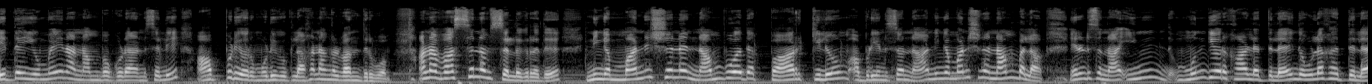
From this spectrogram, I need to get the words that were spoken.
எதையுமே நான் நம்பக்கூடாதுன்னு சொல்லி அப்படி ஒரு முடிவுகளாக நாங்கள் வந்துடுவோம் ஆனால் வசனம் சொல்லுகிறது நீங்கள் மனுஷனை நம்புவதை பார்க்கிலும் அப்படின்னு சொன்னால் நீங்கள் மனுஷனை நம்பலாம். என்னென்னு சொன்னால் இந்த முந்திய ஒரு காலத்தில் இந்த உலகத்தில்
